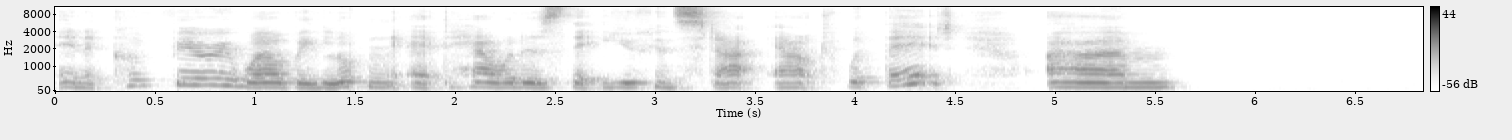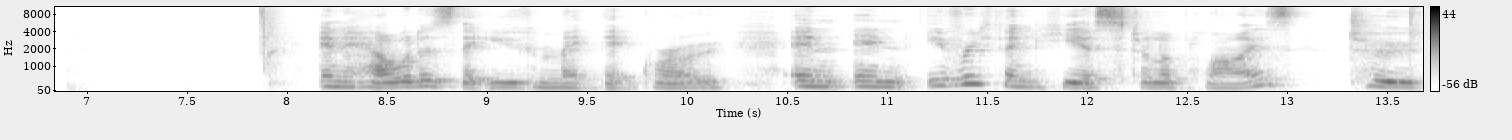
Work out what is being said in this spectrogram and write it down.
and it could very well be looking at how it is that you can start out with that. Um, and how it is that you can make that grow. And, and everything here still applies to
